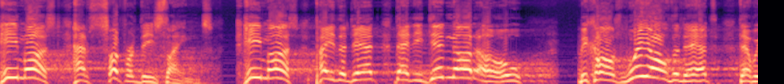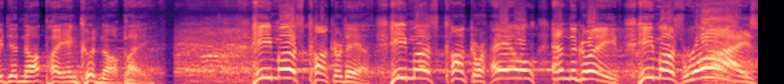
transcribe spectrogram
He must have suffered these things. He must pay the debt that he did not owe because we owe the debt that we did not pay and could not pay. He must conquer death. He must conquer hell and the grave. He must rise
